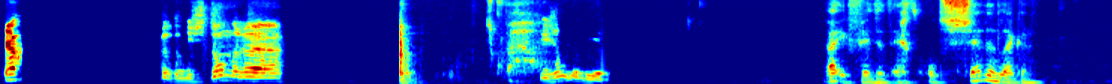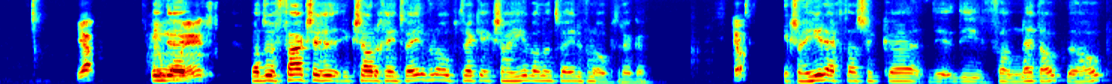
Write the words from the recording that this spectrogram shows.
Ja. Ik vind het een bijzondere, bijzonder bier. Ja, ik vind het echt ontzettend lekker. Ja, in de, wat we vaak zeggen, ik zou er geen tweede van opentrekken. Ik zou hier wel een tweede van opentrekken. Ja. Ik zou hier echt, als ik uh, die, die van net ook, de hoop.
